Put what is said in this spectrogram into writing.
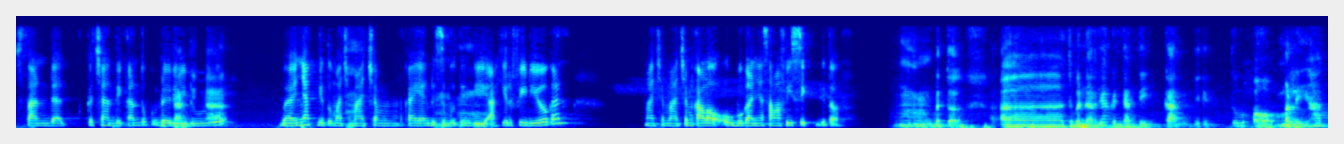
standar kecantikan tuh dari dulu banyak gitu macam-macam. Kayak yang disebutin hmm. di akhir video kan macam-macam kalau hubungannya sama fisik gitu. Hmm, betul. Uh, sebenarnya kecantikan itu, oh melihat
